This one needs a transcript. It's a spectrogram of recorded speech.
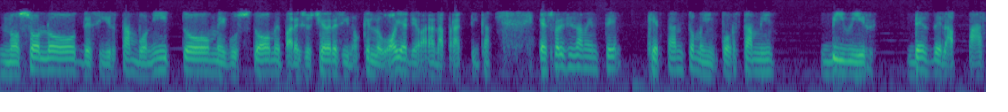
No solo decir tan bonito, me gustó, me pareció chévere, sino que lo voy a llevar a la práctica. Es precisamente qué tanto me importa a mí vivir desde la paz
